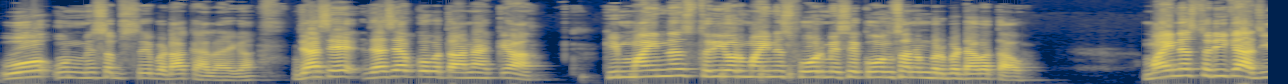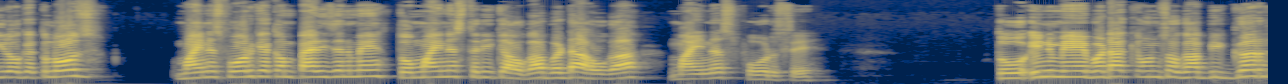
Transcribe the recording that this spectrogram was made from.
वो उनमें सबसे बड़ा कहलाएगा। जैसे जैसे आपको बताना है क्या? कि माइनस थ्री और माइनस फोर में से कौन सा नंबर बड़ा बताओ? माइनस थ्री क्या? ज़ीरो के क्लोज माइनस फोर के कंपैरिजन में तो माइनस थ्री क्या होगा? बड़ा होगा माइनस फोर से। तो इनमें बड़ा कौन सा होगा? बिगर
